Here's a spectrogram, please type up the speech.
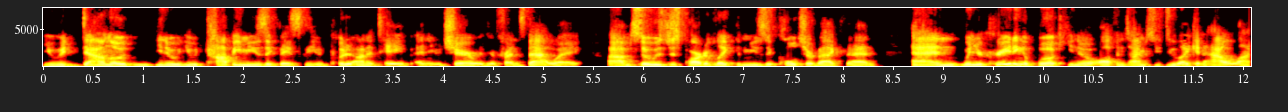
you would download, you know, you would copy music. Basically, you would put it on a tape, and you would share it with your friends that way. Um, so it was just part of like the music culture back then. And when you're creating a book, you know, oftentimes you do like an outline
